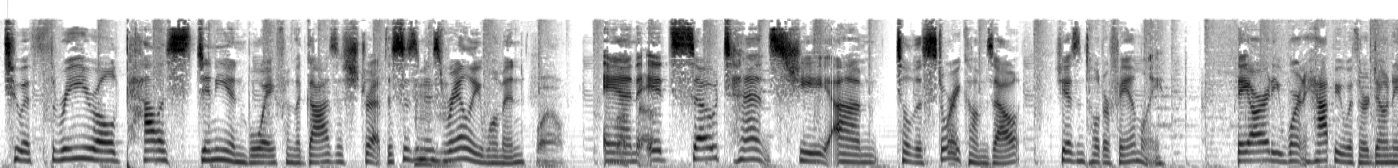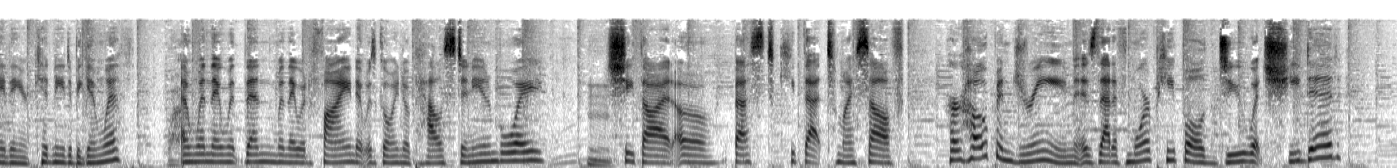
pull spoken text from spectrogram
to a three year old Palestinian boy from the Gaza Strip. This is an Israeli woman. Wow. And How about that? it's so tense. She, um, till the story comes out, she hasn't told her family. They already weren't happy with her donating her kidney to begin with. Wow. And when they went, then when they would find it was going to a Palestinian boy, Hmm. she thought, oh, best keep that to myself. Her hope and dream is that if more people do what she did,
